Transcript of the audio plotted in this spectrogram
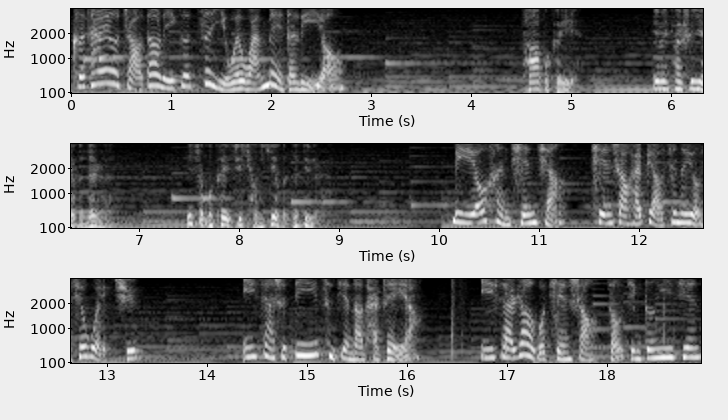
可他又找到了一个自以为完美的理由。他不可以，因为他是叶文的人。你怎么可以去抢叶文的女人？理由很牵强。天少还表现得有些委屈，伊夏是第一次见到他这样。伊夏绕过天少，走进更衣间，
